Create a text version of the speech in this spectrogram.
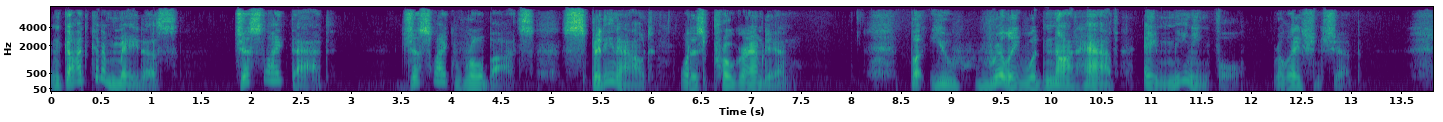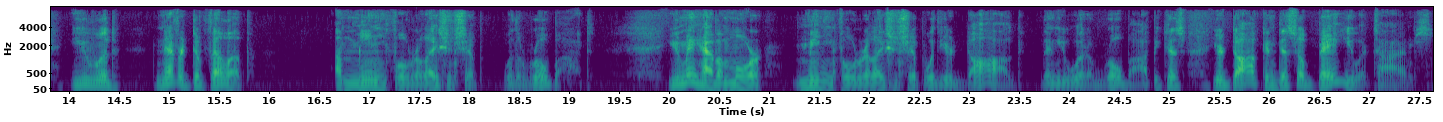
And God could have made us just like that, just like robots, spitting out what is programmed in. But you really would not have a meaningful relationship. You would never develop a meaningful relationship with a robot. You may have a more meaningful relationship with your dog than you would a robot because your dog can disobey you at times.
